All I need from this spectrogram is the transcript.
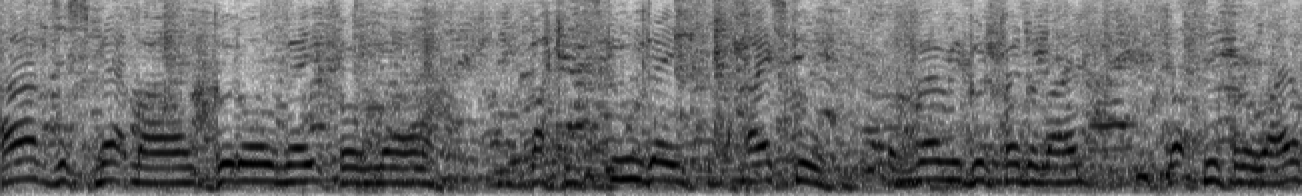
I've just met my good old mate from uh, back in school days, high school, a very good friend of mine, not seen for a while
